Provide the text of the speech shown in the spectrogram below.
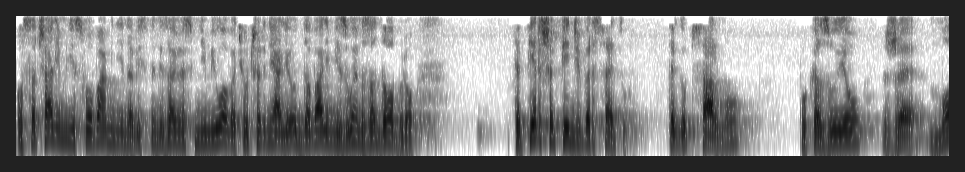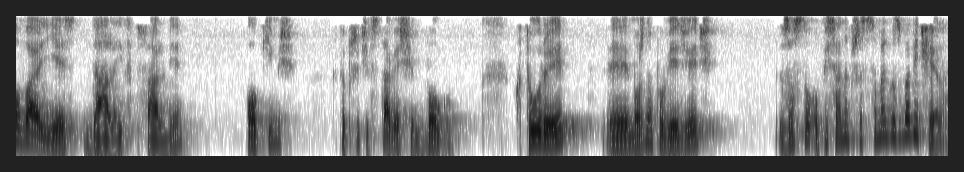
osaczali mnie słowami nienawistnymi, zamiast mnie miłować, oczerniali, oddawali mi złem za dobro. Te pierwsze pięć wersetów tego psalmu pokazują, że mowa jest dalej w psalmie o kimś, kto przeciwstawia się Bogu, który, y, można powiedzieć, został opisany przez samego Zbawiciela.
